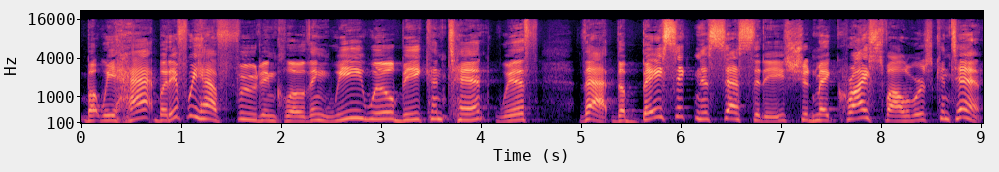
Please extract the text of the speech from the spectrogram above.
but, we ha- but if we have food and clothing, we will be content with that. The basic necessities should make Christ followers content.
